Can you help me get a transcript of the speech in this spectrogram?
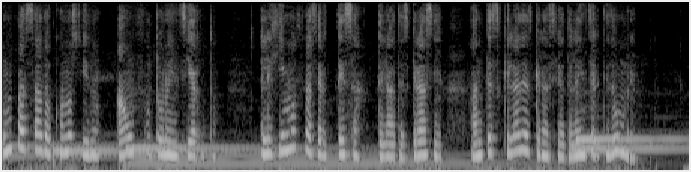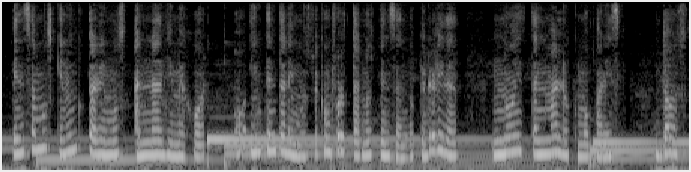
un pasado conocido a un futuro incierto. Elegimos la certeza de la desgracia antes que la desgracia de la incertidumbre. Pensamos que no encontraremos a nadie mejor o intentaremos reconfortarnos pensando que en realidad no es tan malo como parece. 2.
